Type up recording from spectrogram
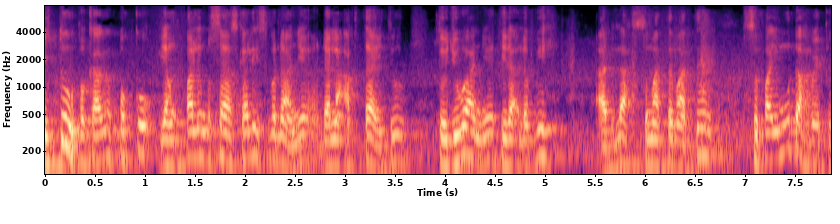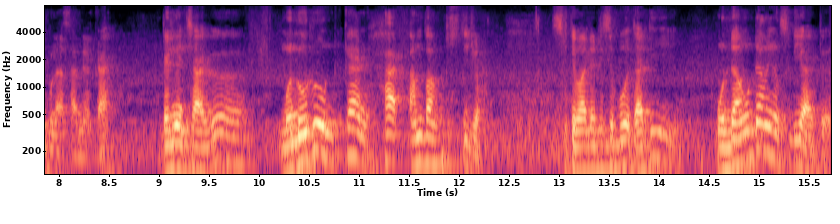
itu perkara pokok yang paling besar sekali sebenarnya dalam akta itu. Tujuannya tidak lebih adalah semata-mata supaya mudah mereka melaksanakan dengan cara menurunkan had ambang persetujuan. Seperti mana disebut tadi, undang-undang yang sedia ada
